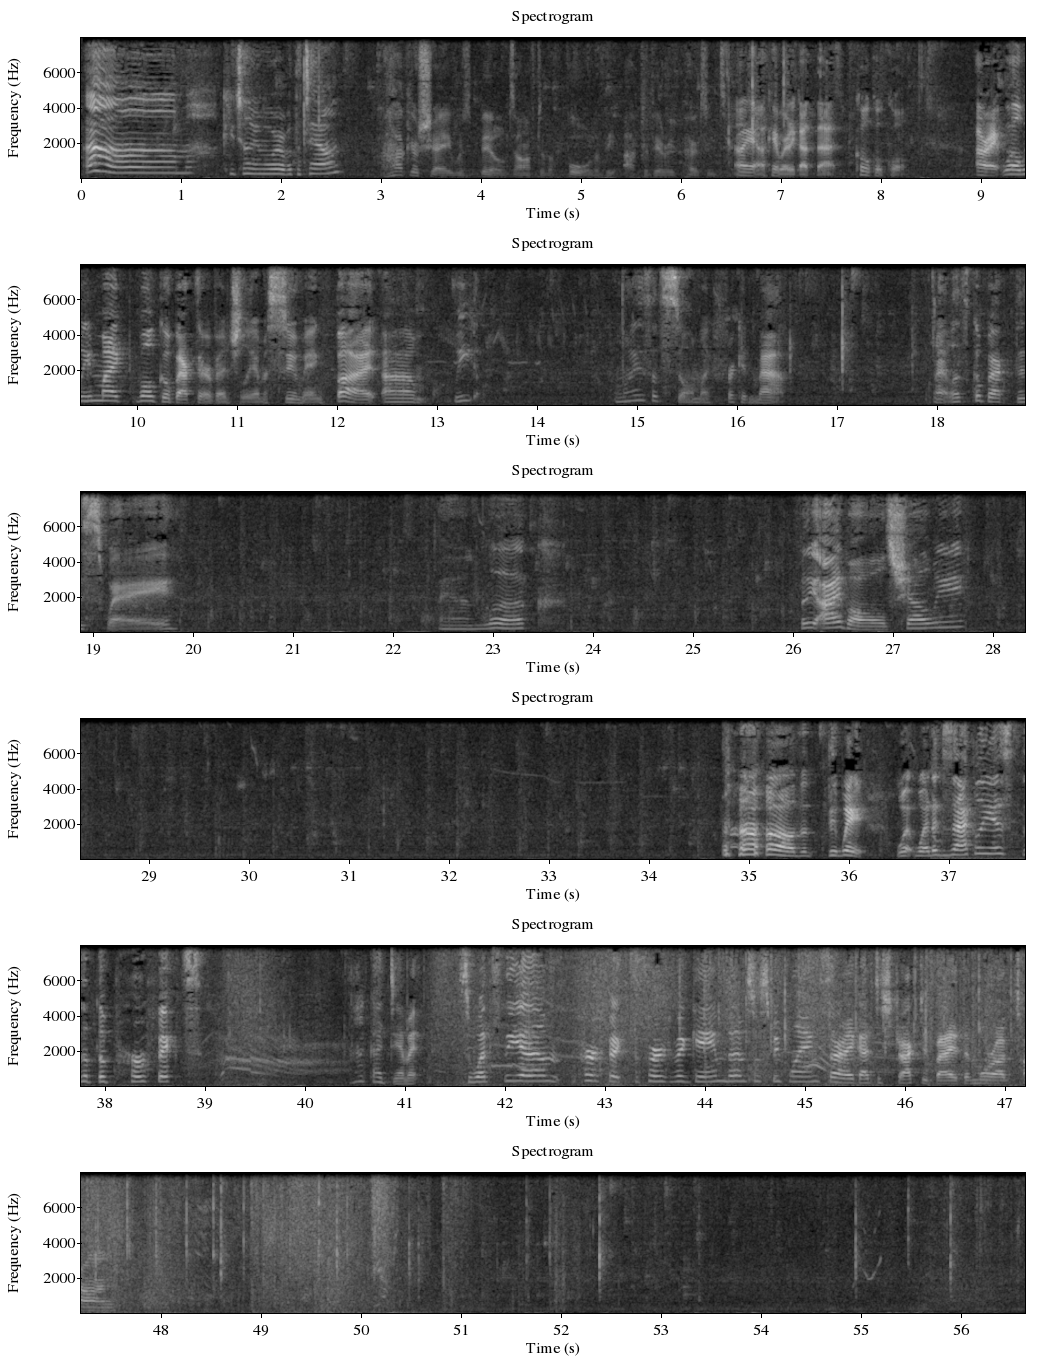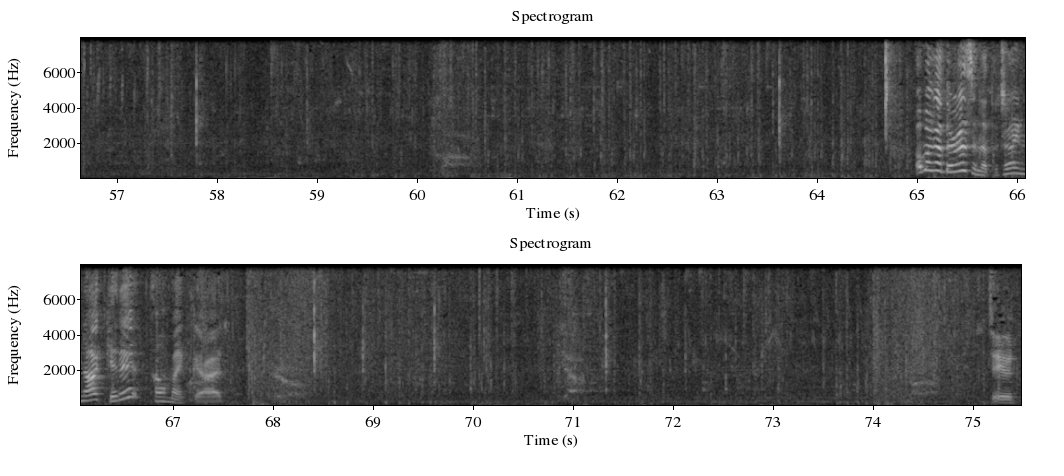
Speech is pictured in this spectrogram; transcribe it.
Um, can you tell me more about the town? Hakoshae was built after the fall of the Akaviri potentate. Oh yeah, okay, we already got that. Cool, cool, cool. All right, well we might we'll go back there eventually. I'm assuming, but um, we. Why is that still on my freaking map? All right, let's go back this way and look for the eyeballs, shall we? Oh, the, the wait. What what exactly is the the perfect? Oh, God damn it! So what's the um perfect the perfect game that I'm supposed to be playing? Sorry, I got distracted by the Morag Tong. Oh my god, there is another. Did I not get it? Oh my god. Dude.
